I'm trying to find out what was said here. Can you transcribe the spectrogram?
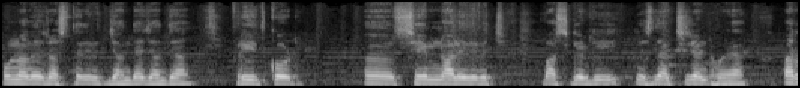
ਉਹਨਾਂ ਦੇ ਰਸਤੇ ਦੇ ਵਿੱਚ ਜਾਂਦਿਆਂ ਜਾਂਦਿਆਂ ਫਰੀਦਕੋਟ ਸੇਮ ਨਾਲੇ ਦੇ ਵਿੱਚ ਬੱਸ ਗਿਰ ਗਈ, ਜਿਸ ਦਾ ਐਕਸੀਡੈਂਟ ਹੋਇਆ। ਪਰ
